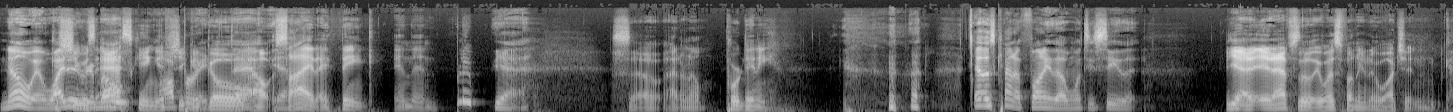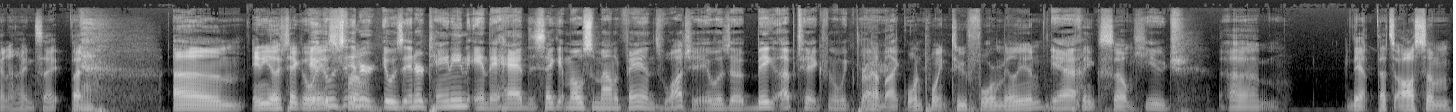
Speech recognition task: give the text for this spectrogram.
No, and why did she the was asking if she could go that? Yeah. outside, I think, and then bloop. Yeah, So I don't know. Poor Denny. it was kind of funny though once you see that. Yeah, it absolutely was funny to watch it in kind of hindsight. But um, any other takeaways It, was from? enter, it was entertaining, and they had the second most amount of fans watch it. It was a big uptick from the week prior. yeah, like 1.24 million. Yeah. I think so. Huge. Um, yeah, that's awesome.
